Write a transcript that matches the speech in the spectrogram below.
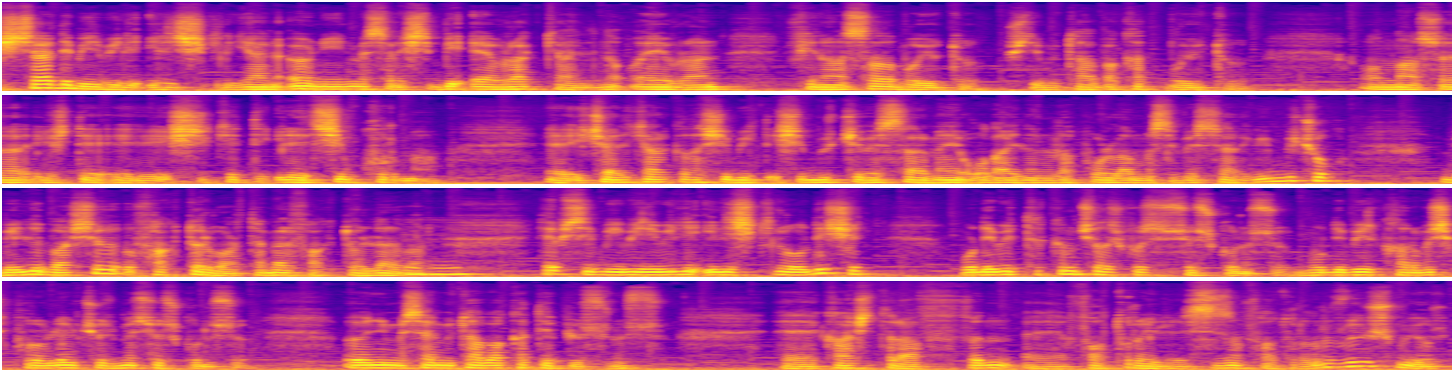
işler de birbiriyle ilişkili. Yani örneğin mesela işte bir evrak geldiğinde o evran finansal boyutu, işte mütabakat boyutu, Ondan sonra işte e, şirkette iletişim kurma, e, içerideki arkadaşı birlikte işi bütçe ve sermaye olaylarının raporlanması vesaire gibi birçok belli başlı faktör var, temel faktörler var. Hı hı. Hepsi birbiriyle ilişkili olduğu için burada bir takım çalışması söz konusu. Burada bir karmaşık problem çözme söz konusu. Örneğin mesela mütabakat yapıyorsunuz. E, karşı tarafın e, faturaları, sizin faturalarınız uyuşmuyor.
